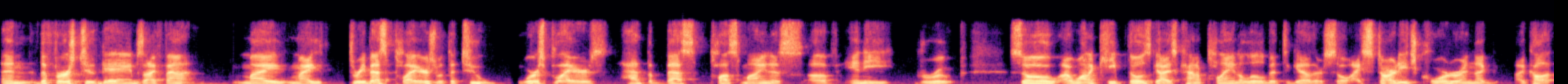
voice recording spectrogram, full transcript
and the first two games, I found my my three best players with the two worst players had the best plus minus of any group. So I want to keep those guys kind of playing a little bit together. So I start each quarter, and I, I call it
